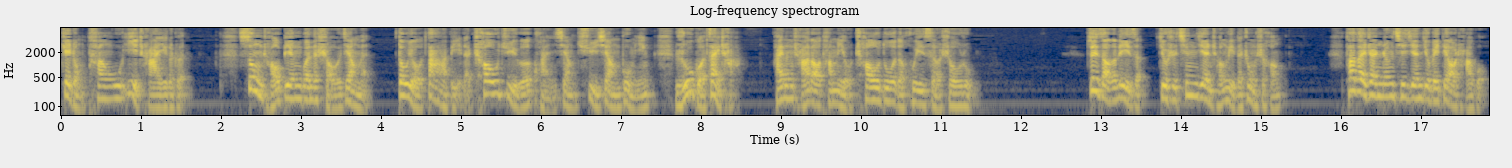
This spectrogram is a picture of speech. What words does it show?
这种贪污一查一个准，宋朝边关的守将们。都有大笔的超巨额款项去向不明，如果再查，还能查到他们有超多的灰色收入。最早的例子就是清涧城里的仲士衡，他在战争期间就被调查过，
